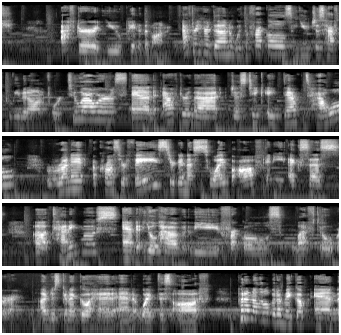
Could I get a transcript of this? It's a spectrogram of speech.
after you painted them on. After you're done with the freckles, you just have to leave it on for two hours. And after that, just take a damp towel, run it across your face. You're gonna swipe off any excess uh, tanning mousse and you'll have the freckles left over. I'm just gonna go ahead and wipe this off, put on a little bit of makeup and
